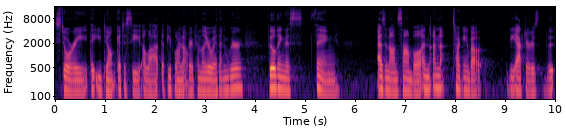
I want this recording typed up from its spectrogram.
story that you don't get to see a lot that people are Yeah. not very familiar with. And we're building this thing as an ensemble. And I'm not talking about the actors. The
